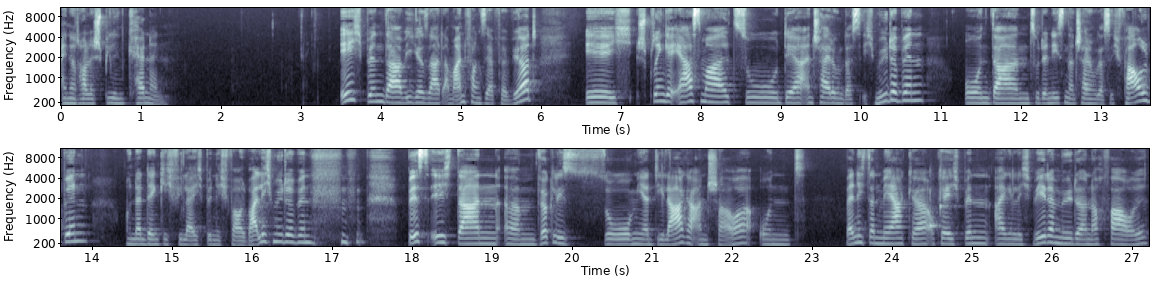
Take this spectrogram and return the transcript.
eine Rolle spielen können. Ich bin da, wie gesagt, am Anfang sehr verwirrt. Ich springe erstmal zu der Entscheidung, dass ich müde bin und dann zu der nächsten Entscheidung, dass ich faul bin. Und dann denke ich, vielleicht bin ich faul, weil ich müde bin, bis ich dann ähm, wirklich so mir die Lage anschaue und wenn ich dann merke, okay, ich bin eigentlich weder müde noch faul,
